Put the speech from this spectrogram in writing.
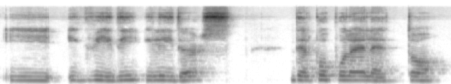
i, i guidi, i leaders del popolo eletto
